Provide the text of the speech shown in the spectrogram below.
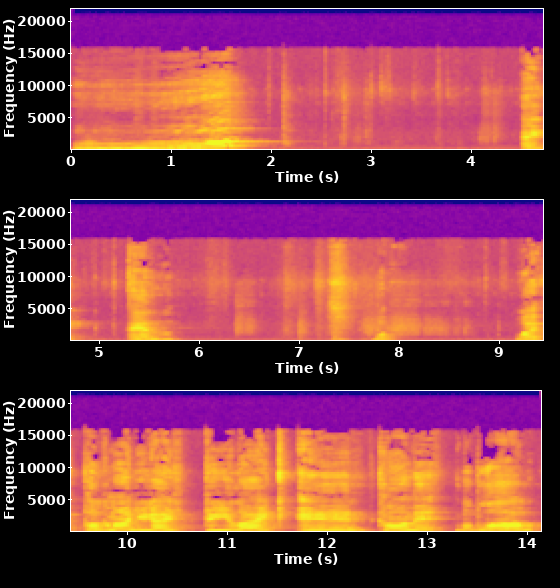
Whoop. Ain't and what what Pokemon you guys do you like and comment below.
